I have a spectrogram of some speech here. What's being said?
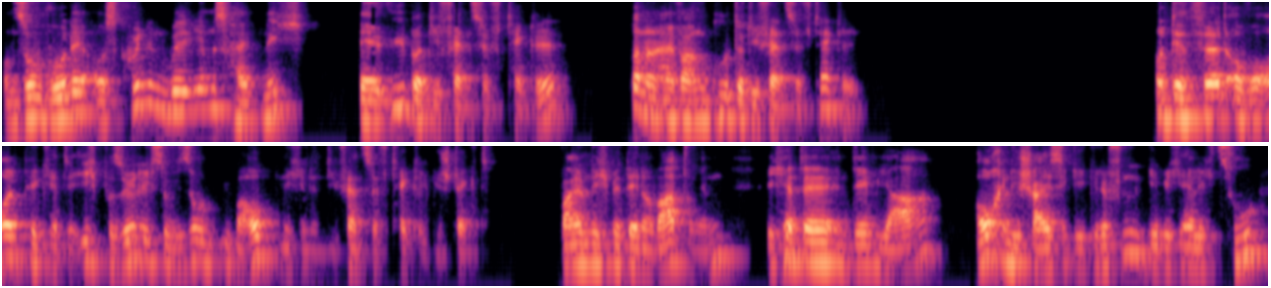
Und so wurde aus Quinnen Williams halt nicht der über-Defensive Tackle, sondern einfach ein guter Defensive Tackle. Und den Third Overall Pick hätte ich persönlich sowieso überhaupt nicht in den Defensive Tackle gesteckt. Vor allem nicht mit den Erwartungen. Ich hätte in dem Jahr auch in die Scheiße gegriffen, gebe ich ehrlich zu,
